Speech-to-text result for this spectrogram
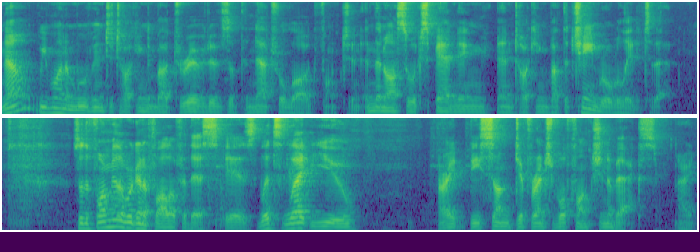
Now we want to move into talking about derivatives of the natural log function and then also expanding and talking about the chain rule related to that. So the formula we're going to follow for this is let's let u, all right, be some differentiable function of x. All right.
